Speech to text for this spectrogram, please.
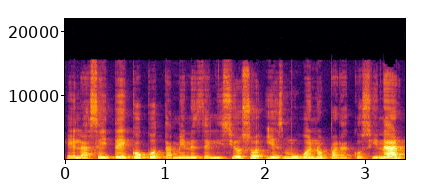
el aceite de coco también es delicioso y es muy bueno para cocinar.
